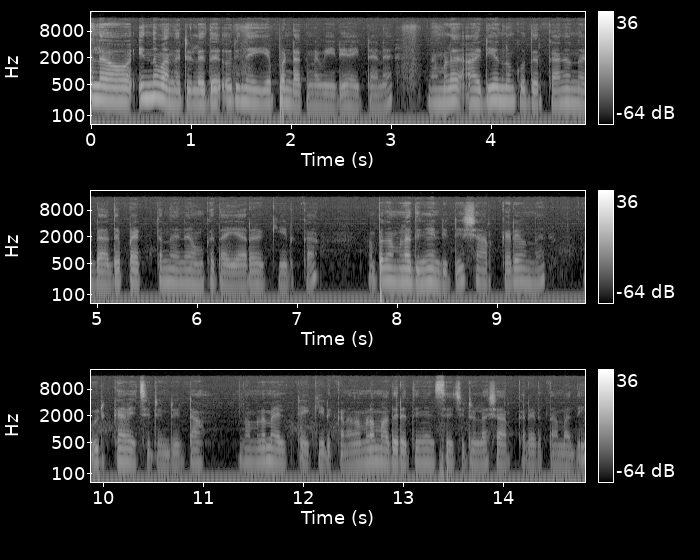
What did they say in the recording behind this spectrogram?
ഹലോ ഇന്ന് വന്നിട്ടുള്ളത് ഒരു നെയ്യപ്പം ഉണ്ടാക്കുന്ന വീഡിയോ ആയിട്ടാണ്. നമ്മൾ അരിയൊന്നും കുതിർക്കാനൊന്നും ഇടാതെ പെട്ടെന്ന് തന്നെ നമുക്ക് തയ്യാറാക്കിയെടുക്കാം. അപ്പോൾ നമ്മൾ അതിന് വേണ്ടിയിട്ട് ശർക്കര ഒന്ന് ഉരുക്കാൻ വെച്ചിട്ടുണ്ട് കേട്ടോ നമ്മൾ മെൽറ്റാക്കി എടുക്കണം. നമ്മളെ മധുരത്തിനനുസരിച്ചിട്ടുള്ള ശർക്കര എടുത്താൽ മതി.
